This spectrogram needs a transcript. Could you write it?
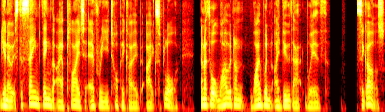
you know, it's the same thing that I apply to every topic I, I explore. And I thought, why would I, why wouldn't I do that with cigars?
